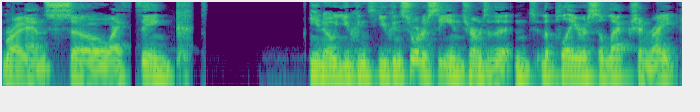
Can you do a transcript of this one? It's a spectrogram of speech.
Right. And so I think you know you can you can sort of see in terms of the the player selection, right?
